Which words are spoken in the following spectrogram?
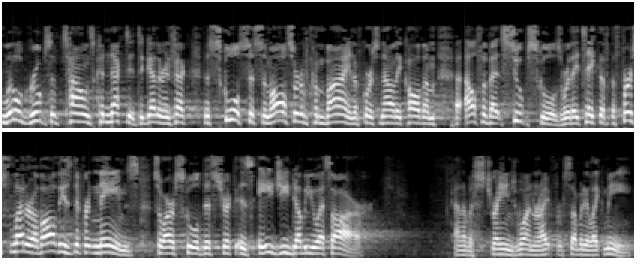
little groups of towns connected together. In fact, the school system all sort of combined. Of course, now they call them uh, alphabet soup schools, where they take the, the, first letter of all these different names. So our school district is AGWSR. Kind of a strange one, right, for somebody like me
